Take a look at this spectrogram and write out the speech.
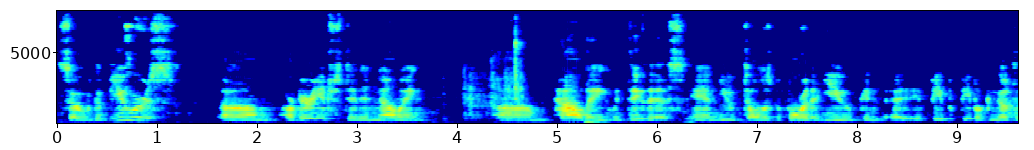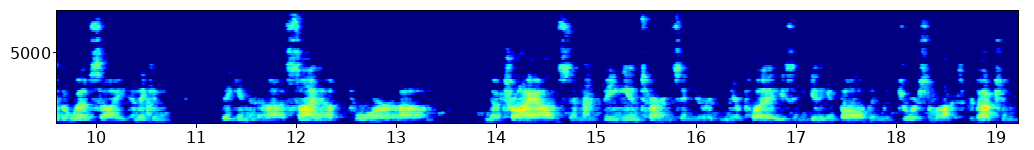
so the viewers um, are very interested in knowing um, how they would do this. And you've told us before that you can, uh, if people people can go to the website and they can they can uh, sign up for um, you know tryouts and being interns in your in your plays and getting involved in George Demakas production.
